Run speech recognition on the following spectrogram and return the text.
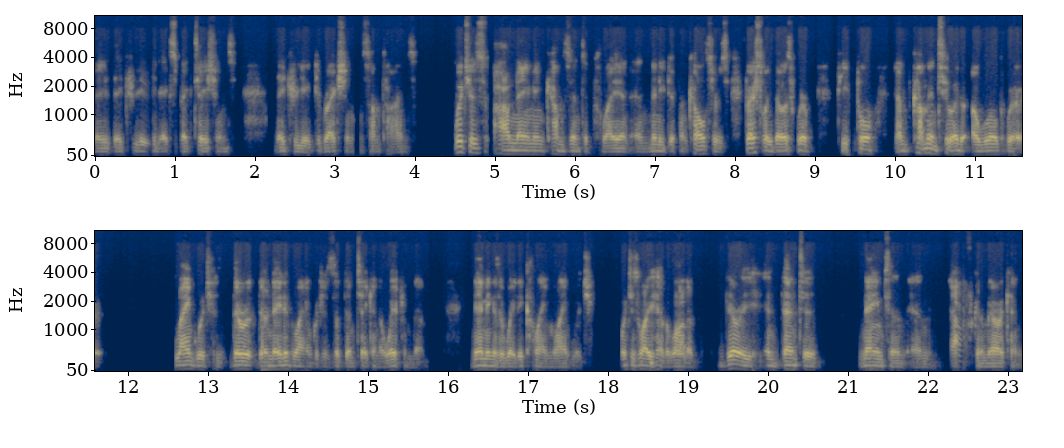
They they create expectations, they create direction sometimes, which is how naming comes into play in, in many different cultures, especially those where people have come into a, a world where language, their their native languages have been taken away from them. Naming is a way to claim language, which is why you have a lot of very inventive names in, in African American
